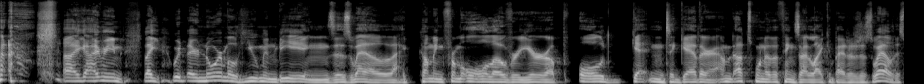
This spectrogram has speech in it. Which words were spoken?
like, I mean, like, they're normal human beings as well, like coming from all over Europe, all getting together. And that's one of the things I like about it as well, is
